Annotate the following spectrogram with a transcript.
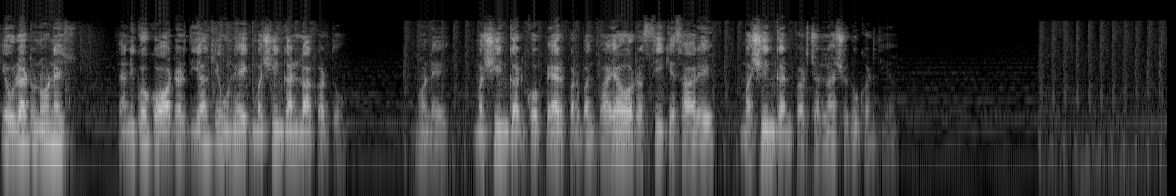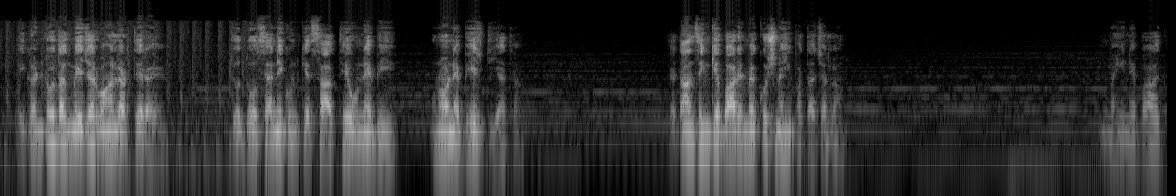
के उलट उन्होंने सैनिकों को ऑर्डर दिया कि उन्हें एक मशीन गन ला कर दो। उन्होंने मशीन गन को पैर पर बंधवाया और रस्सी के सहारे मशीन गन पर चलना शुरू कर दिया। कई घंटों तक मेजर वहाँ लड़ते रहे। जो दो सैनिक उनके साथ थे, उन्हें भी उन्होंने भेज दिया था। शैतान सिंह के बारे में कुछ नहीं पता चला। महीने बाद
